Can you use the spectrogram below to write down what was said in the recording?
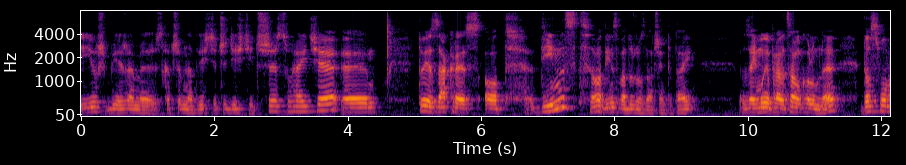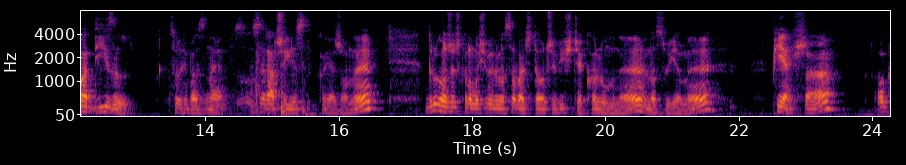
I już bierzemy, skoczymy na 233. Słuchajcie, tu jest zakres od Dienst. O, Dienst ma dużo znaczeń tutaj. Zajmuje prawie całą kolumnę. Do słowa diesel, co chyba zna, z, raczej jest kojarzony. Drugą rzecz, którą musimy wylosować, to oczywiście kolumnę. Losujemy. Pierwsza. Ok.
